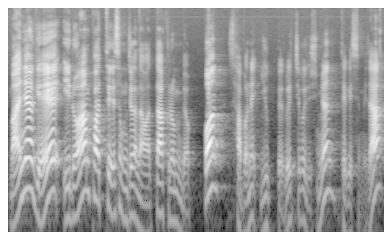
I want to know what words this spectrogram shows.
만약에 이러한 파트에서 문제가 나왔다. 그럼 몇 번? 4번에 600을 찍어주시면 되겠습니다.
